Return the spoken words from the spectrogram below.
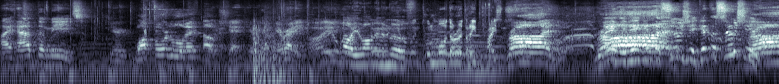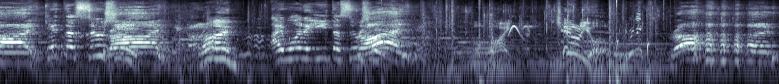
I have the meat. Here, walk forward a little bit. Oh shit! Here we go. Get ready. Oh, you want me to move? Into moderately priced. Run! Run! Hey, we didn't get the sushi. Get the sushi. Run! Get the sushi. Run! We got Run! I want to eat the sushi. Run! So I can kill you. Run!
